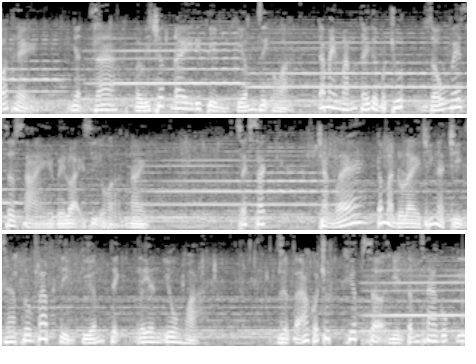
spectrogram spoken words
có thể nhận ra bởi vì trước đây đi tìm kiếm dị hỏa đã may mắn thấy được một chút dấu vết sơ sài về loại dị hỏa này. Sách sách. Chẳng lẽ tấm bản đồ này chính là chỉ ra phương pháp tìm kiếm tịnh liên yêu hỏa? Dược lão có chút khiếp sợ nhìn tấm da gỗ kỹ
